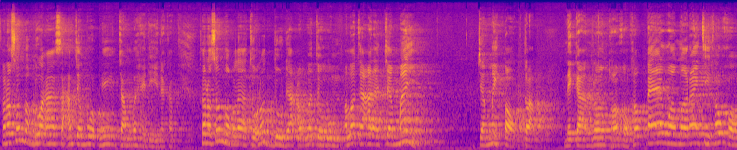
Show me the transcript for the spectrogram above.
ท่านรอซูลบอกดูอาสามจำพวกนี้จำไว้ให้ดีนะครับท่านรอซูลบอกละถูกรถดูดาวะตุฮุมอัลลอฮ์จะอะไรจะไม่จะไม่ตอบกลับในการร้องขอของเขาแปลว่าเมื่อไรที่เขาขอ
